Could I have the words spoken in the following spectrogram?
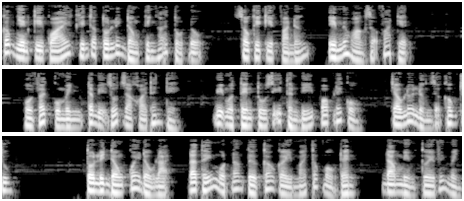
Cốc nhìn kỳ quái Khiến cho Tôn Linh Đồng kinh hãi tột độ. Sau khi kịp phản ứng Y mới hoàng sợ phát hiện. Hồn phách của mình đã bị rút ra khỏi thân thể, Bị một tên tu sĩ thần bí bóp lấy cổ, Treo lơ lửng giữa không trung. Tôn Linh Đồng quay đầu lại, Đã thấy một nam tử cao gầy mái tóc màu đen Đang mỉm cười với mình.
